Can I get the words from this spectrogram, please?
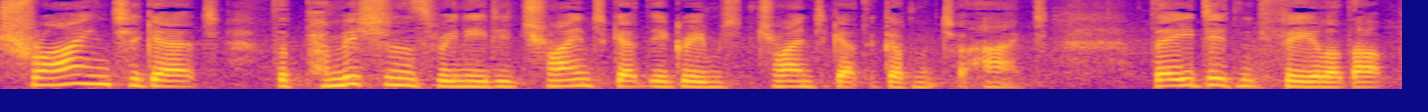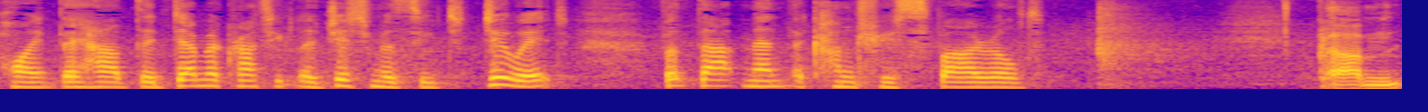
trying to get the permissions we needed, trying to get the agreement, trying to get the government to act. They didn't feel at that point they had the democratic legitimacy to do it, but that meant the country spiraled. Um,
